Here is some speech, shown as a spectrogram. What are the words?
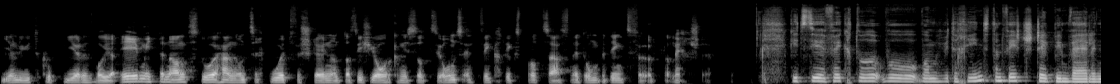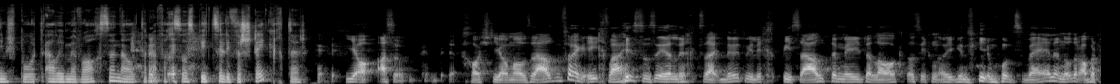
die Leute gruppieren, die ja eh miteinander zu tun haben und sich gut verstehen. Und das ist im Organisationsentwicklungsprozess nicht unbedingt das Förderlichste. Gibt es die Effekte, wo, wo, wo man bei den Kindern dann feststellt, beim Wählen im Sport, auch im Erwachsenenalter, einfach so ein bisschen versteckter? Ja, also kannst du ja mal selber fragen. Ich weiß es ehrlich gesagt nicht, weil ich bin selten mehr in der Lage, dass ich noch irgendwie muss wählen, oder? Aber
